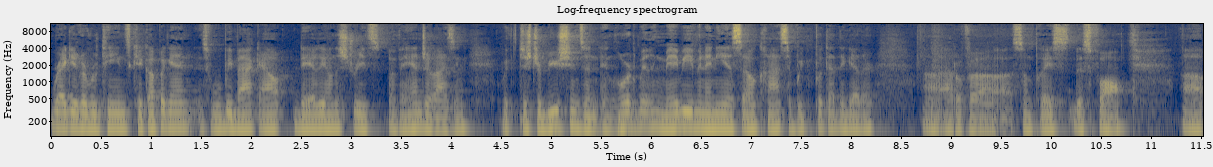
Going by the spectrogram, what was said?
regular routines kick up again. So we'll be back out daily on the streets evangelizing with distributions and, and Lord willing, maybe even an ESL class if we can put that together uh, out of uh, this fall. Uh,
